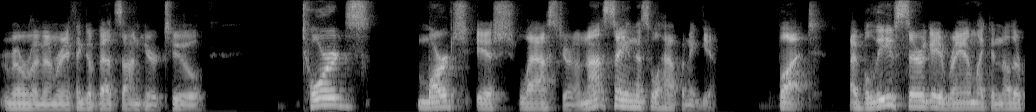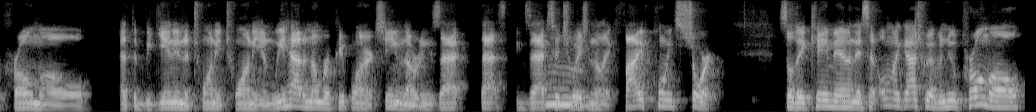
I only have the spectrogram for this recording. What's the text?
remember my memory. I think Yvette's on here too. Towards March-ish last year, and I'm not saying this will happen again, but I believe Sergey ran like another promo at the beginning of 2020, and we had a number of people on our team that were in exact that exact Mm. situation. They're like five points short. So they came in and they said, "Oh my gosh, we have a new promo.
